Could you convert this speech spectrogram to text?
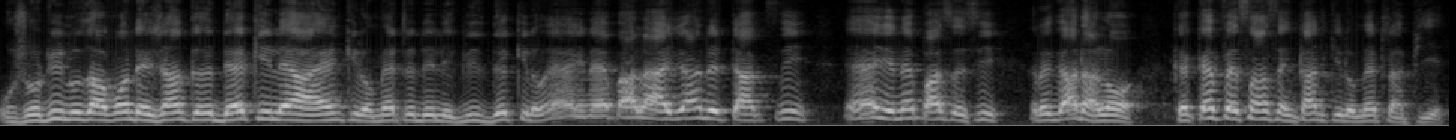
Aujourd'hui, nous avons des gens que dès qu'il est à un kilomètre de l'église, deux kilomètres, eh, il n'est pas l'argent de taxi, eh, il n'est pas ceci. Regarde alors, quelqu'un fait 150 kilomètres à pied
